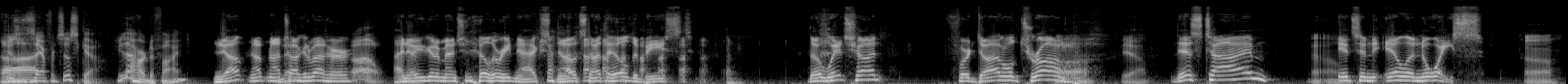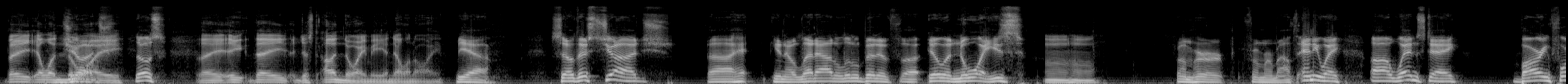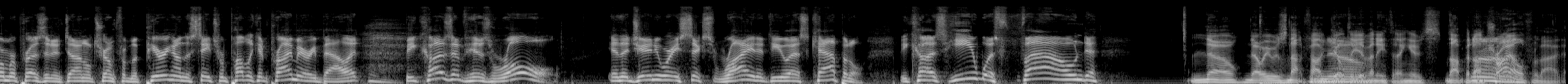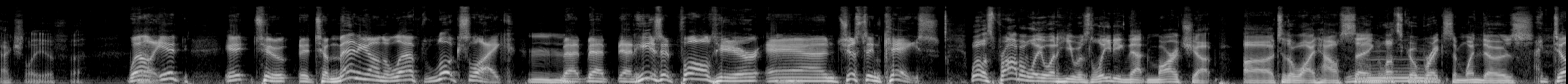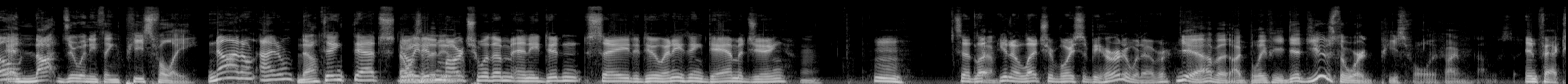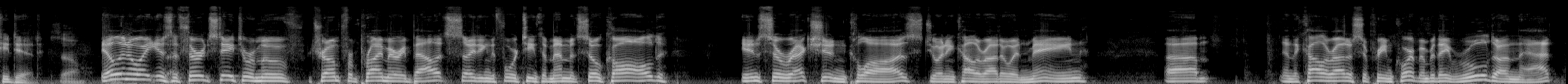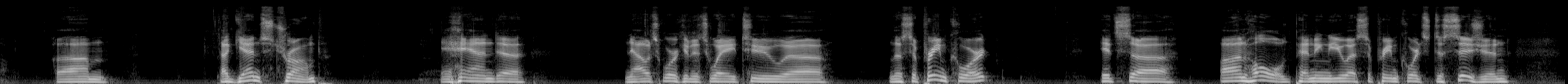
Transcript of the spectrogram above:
Uh, in San Francisco. She's not hard to find. Nope, nope, not No. talking about her. Oh. I know you're going to mention Hillary next. No, it's not the Hildebeest. The witch hunt for Donald Trump. Oh, yeah. This time, Uh-oh. it's in Illinois. Uh, they Illinois. Judge. Those they they just annoy me in Illinois. Yeah. So this judge, uh, you know, let out a little bit of uh, Illinois from her from her mouth. Anyway, uh, Wednesday, barring former President Donald Trump from appearing on the state's Republican primary ballot because of his role in the January 6th riot at the U.S. Capitol, because he was found. No, no, he was not found No. guilty of anything. He's not been on No. trial for that. Actually, if uh, Well, it it to it, to many on the left looks like Mm-hmm. that, that that he's at fault here, and just in case. Well, it's probably when he was leading that march up uh, to the White House, saying, "Let's go break some windows," I don't- and not do anything peacefully. No, I don't. I don't No? think that's. That no, he didn't march with him, and he didn't say to do anything damaging. Hmm. Said, let Yeah. you know, let your voices be heard or whatever. Yeah, but I believe he did use the word peaceful, if I'm not mistaken. In fact, he did. So Illinois is the third state to remove Trump from primary ballots, citing the 14th Amendment, so called insurrection clause, joining Colorado and Maine. Um, and the Colorado Supreme Court, remember, they ruled on that um, against Trump. And uh, now it's working its way to uh, the Supreme Court. It's uh, on hold pending the U.S. Supreme Court's decision.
